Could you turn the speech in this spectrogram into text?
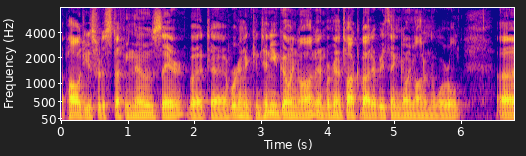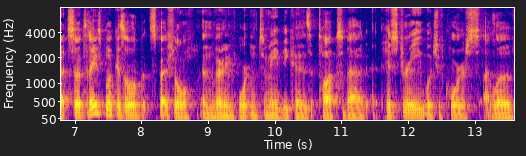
Apologies for the stuffy nose there, but uh, we're going to continue going on and we're going to talk about everything going on in the world. Uh, so today's book is a little bit special and very important to me because it talks about history, which, of course, I love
